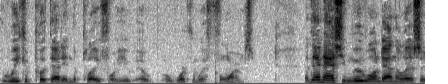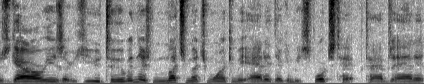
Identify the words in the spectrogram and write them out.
We could put that into play for you uh, working with forms. And then as you move on down the list, there's galleries, there's YouTube, and there's much, much more that can be added. There can be sports tab- tabs added,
